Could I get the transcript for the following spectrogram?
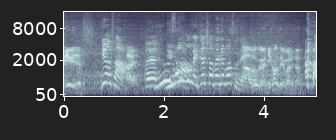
リュウです。りゅうさん、はい。えー日本語めっちゃ喋れますね。あ、僕は日本で生まれたんで。なんだ。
